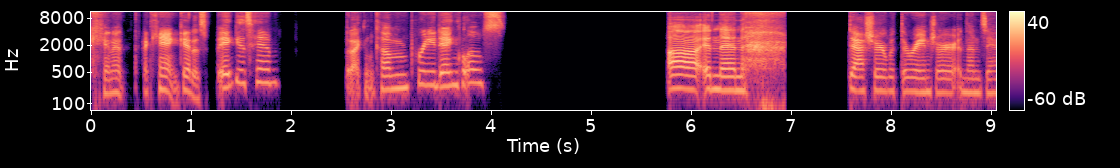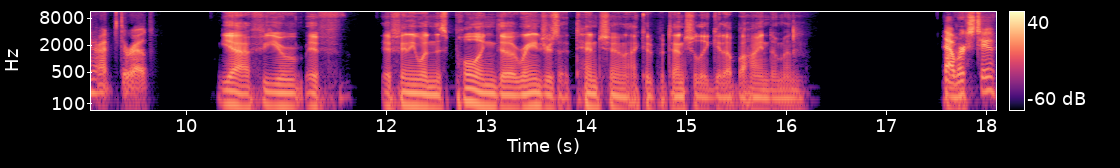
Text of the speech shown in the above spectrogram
can it, I can't get as big as him, but I can come pretty dang close. Uh, and then Dasher with the Ranger, and then Xanred with the Rogue. Yeah, if you if if anyone is pulling the ranger's attention, I could potentially get up behind them and That know, works too.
